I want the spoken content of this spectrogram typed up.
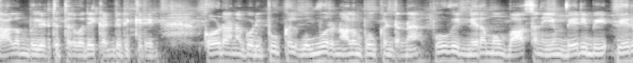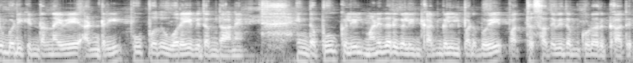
தாளம்பு எடுத்து தருவதை கண்டிருக்கிறேன். கோடான கொடி பூக்கள் ஒவ்வொரு நாளும் பூக்கின்றன. பூவின் நிறமும் வாசனையும் வேறுபி வேறுபடுகின்றனவே அன்றி பூப்பது ஒரே விதம்தானே. இந்த பூக்களில் மனிதர்களின் கண்களில் படுபவை பத்து சதவீதம் கூட இருக்காது.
